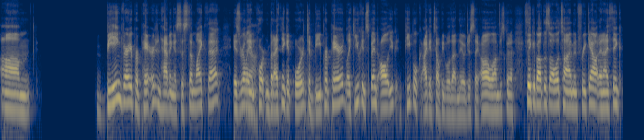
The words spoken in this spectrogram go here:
um, being very prepared and having a system like that is really Yeah. important but i think in order to be prepared like you can spend all you could people i could tell people that and they would just say oh well, i'm just going to think about this all the time and freak out. And i think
